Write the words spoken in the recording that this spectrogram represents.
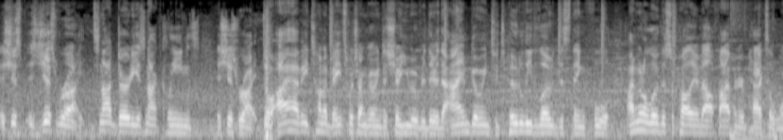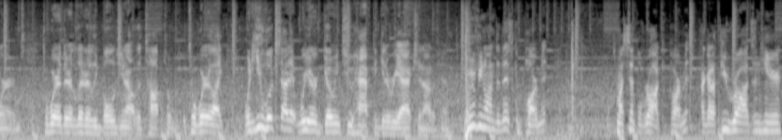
it's just it's just right it's not dirty it's not clean it's it's just right. So I have a ton of baits, which I'm going to show you over there that I am going to totally load this thing full. I'm going to load this with probably about 500 packs of worms to where they're literally bulging out the top to, to where like when he looks at it, we are going to have to get a reaction out of him. Moving on to this compartment, my simple rod compartment. I got a few rods in here,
